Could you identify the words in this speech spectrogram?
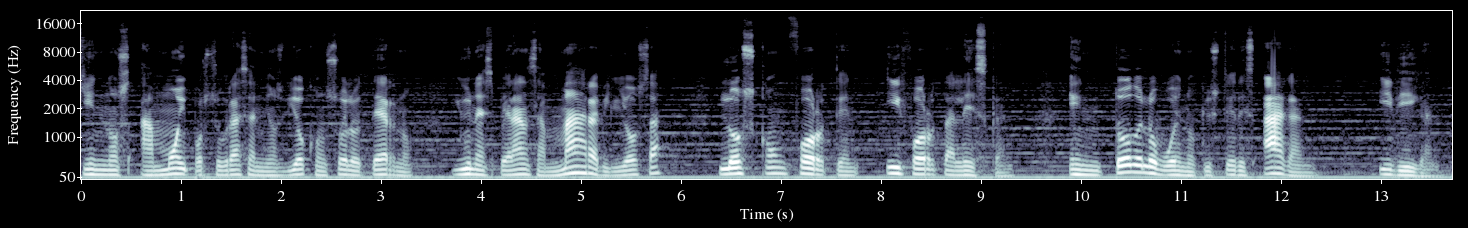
quien nos amó y por su gracia nos dio consuelo eterno, y una esperanza maravillosa, los conforten y fortalezcan en todo lo bueno que ustedes hagan y digan.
